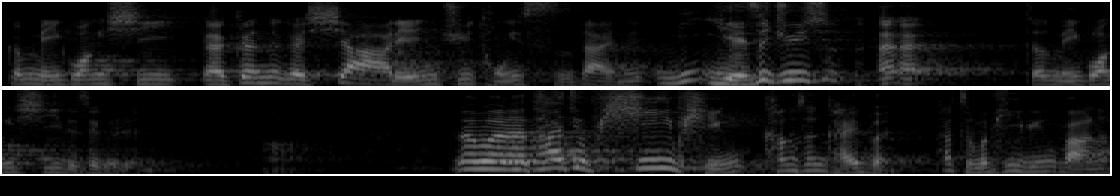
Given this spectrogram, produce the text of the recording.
跟梅光熙呃，跟那个夏联居同一时代，那你也是居士，哎哎，叫做梅光熙的这个人啊。那么呢，他就批评康生楷本，他怎么批评法呢？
